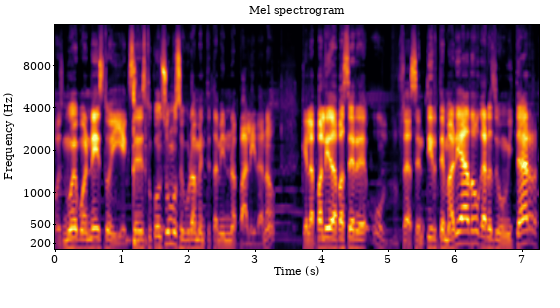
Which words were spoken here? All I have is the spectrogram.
pues nuevo en esto y excedes tu consumo, seguramente también una pálida, ¿no? Que la pálida va a ser, uh, o sea, sentirte mareado, ganas de vomitar,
